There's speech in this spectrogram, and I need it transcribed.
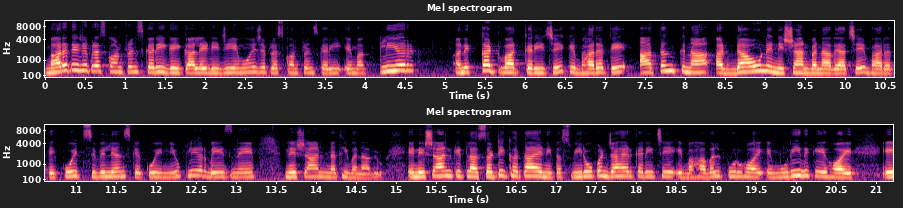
ભારતે જે પ્રેસ કોન્ફરન્સ કરી ગઈકાલે ડીજીએમઓએ જે પ્રેસ કોન્ફરન્સ કરી, એમાં ક્લિયર અને કટ વાત કરી છે કે ભારતે આતંકના અડ્ડાઓને નિશાન બનાવ્યા છે. ભારતે કોઈ જ સિવિલિયન્સ કે કોઈ ન્યુક્લિયર બેઝને નિશાન નથી બનાવ્યું. એ નિશાન કેટલા સટીક હતા, એની તસવીરો પણ જાહેર કરી છે. એ બહાવલપુર હોય, એ મુરીદ કે હોય, એ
